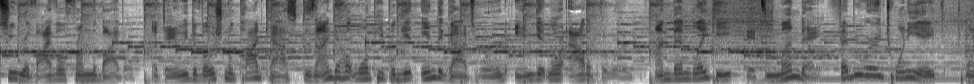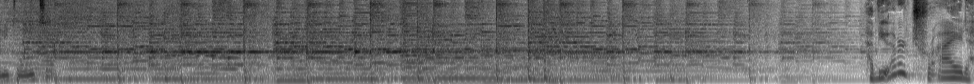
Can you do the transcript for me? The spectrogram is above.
to Revival from the Bible, a daily devotional podcast designed to help more people get into God's Word and get more out of the Word. I'm Ben Blakey. It's Monday, February 28th, 2022. Have you ever tried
